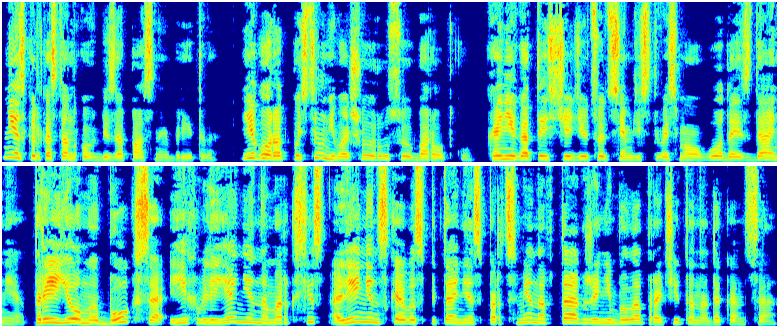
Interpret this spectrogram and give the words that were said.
Несколько станков безопасной бритвы. Егор отпустил небольшую русую бородку. Книга 1978 года издания «Приемы бокса и их влияние на марксист-ленинское воспитание спортсменов» также не была прочитана до конца.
